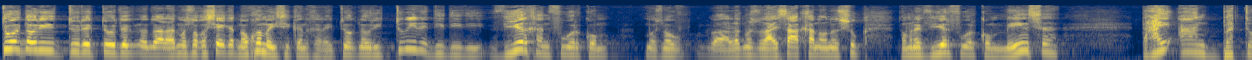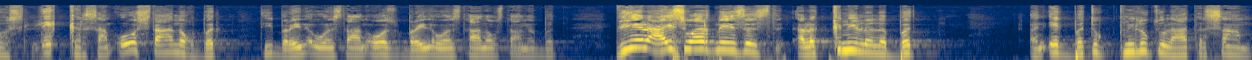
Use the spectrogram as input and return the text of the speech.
Toe ek nou die toe ek toe ek nou hulle moes nog gesê ek het nog 'n meisie kan geryp. Toe ek nou die tweede die die die weer gaan voorkom, moes nou hulle moes daai saak gaan ondersoek, nou moet ek weer voorkom. Mense daai aan bid ons lekker saam. Ons staan nog bid. Die brein ouens staan, ons brein ouens staan nog staan en bid. Wie hulle hy swart mense, hulle kniel, hulle bid. En ek bid ook kniel ook toe later saam.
